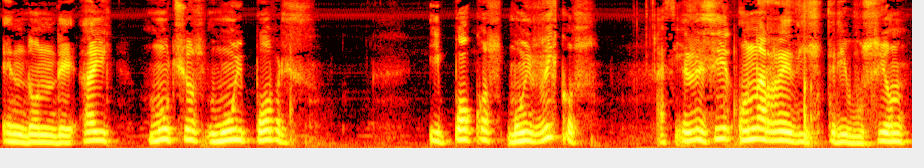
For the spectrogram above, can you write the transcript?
en donde hay muchos muy pobres y pocos muy ricos. Así es. decir, una redistribución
